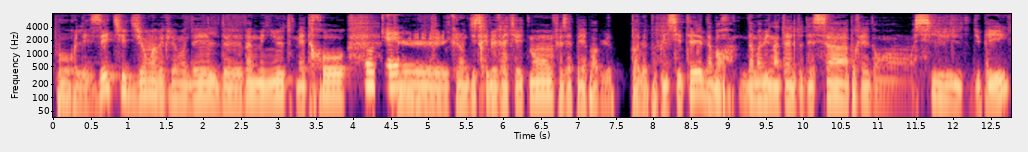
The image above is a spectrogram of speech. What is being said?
pour les étudiants avec le modèle de 20 minutes métro que, que l'on distribuait gratuitement, on faisait payer par le, par le publicité. D'abord dans ma ville natale d'Odessa, après dans six villes du pays,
